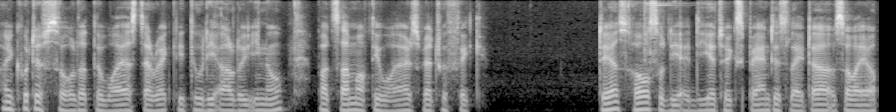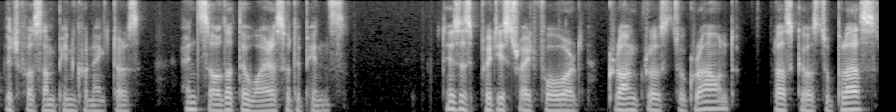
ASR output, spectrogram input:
I could have soldered the wires directly to the Arduino, but some of the wires were too thick. There's also the idea to expand this later, so I opted for some pin connectors and soldered the wires to the pins. This is pretty straightforward. Ground goes to ground, plus goes to plus,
